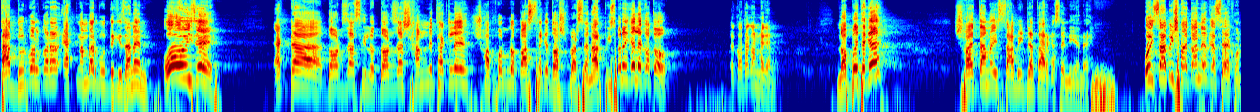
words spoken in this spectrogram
তার দুর্বল করার এক নাম্বার বুদ্ধি কি জানেন? ওই যে একটা দরজা ছিল, দরজার সামনে থাকলে সাফল্য পাঁচ থেকে দশ পার্সেন্ট আর পিছনে গেলে কত? কথা কন না কেন? নব্বই থেকে? শয়তান ওই চাবিটা তার কাছে নিয়ে নেয়। ওই চাবি শয়তানের কাছে এখন।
